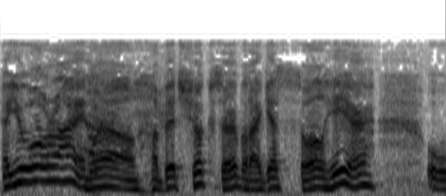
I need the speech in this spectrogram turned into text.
Are you all right? Well, a bit shook, sir, but I guess all here. W-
